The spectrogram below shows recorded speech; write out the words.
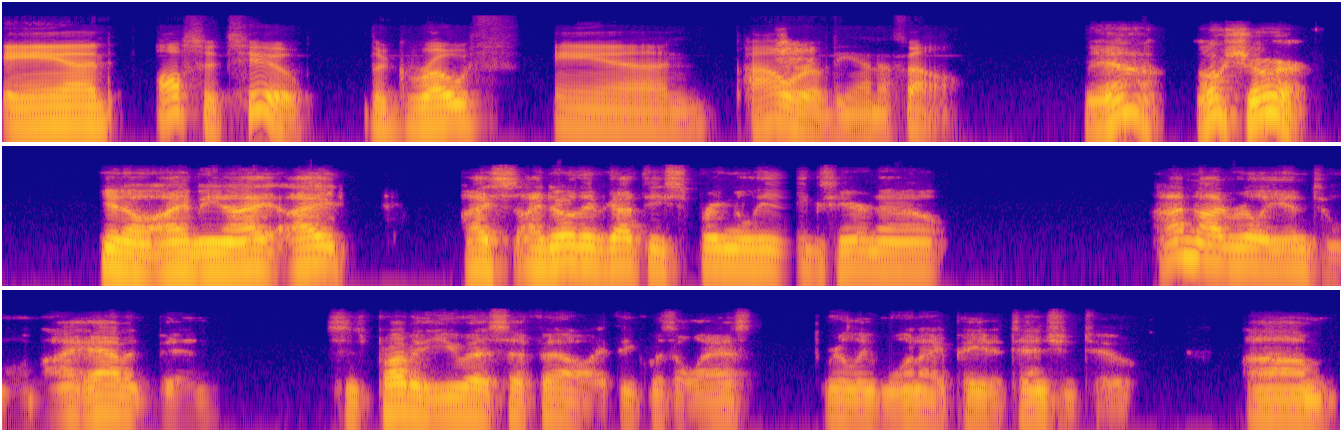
and also too the growth and power of the NFL. Yeah. Oh, sure. You know, I mean, I, I, I, I know they've got these spring leagues here now. I'm not really into them. I haven't been since probably the USFL, I think was the last really one I paid attention to. Um,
